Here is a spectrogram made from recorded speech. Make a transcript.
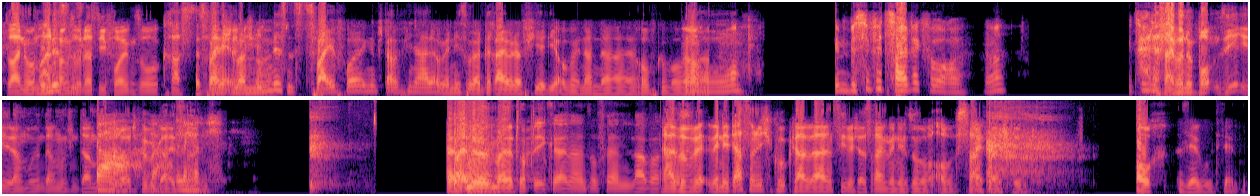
Es war nur am Anfang so, dass die Folgen so krass. das waren ja immer mindestens zwei Folgen im Staffelfinale, und wenn nicht sogar drei oder vier, die aufeinander äh, aufgebaut Ja. waren. Oh. Ein bisschen viel Zeit weg für eure. Ne? Ja, das ist einfach eine Bombenserie, da, mu- da müssen, da müssen ja, Leute für ja, begeistern. lächerlich. Meine, meine Top D keiner, insofern labert. Also, we- wenn ihr das noch nicht geguckt habt, ja, dann zieht euch das rein, wenn ihr so auf Sci-Fi steht. Auch sehr gut, sehr gut.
